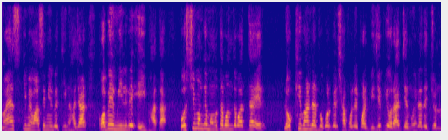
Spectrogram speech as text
নয়া স্কিমে মাসে মিলবে তিন হাজার, কবে মিলবে এই ভাতা? পশ্চিমবঙ্গে মমতা বন্দ্যোপাধ্যায়ের লক্ষ্মী ভাণ্ডার প্রকল্পের সাফল্যের পর বিজেপি ও রাজ্যের মহিলাদের জন্য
